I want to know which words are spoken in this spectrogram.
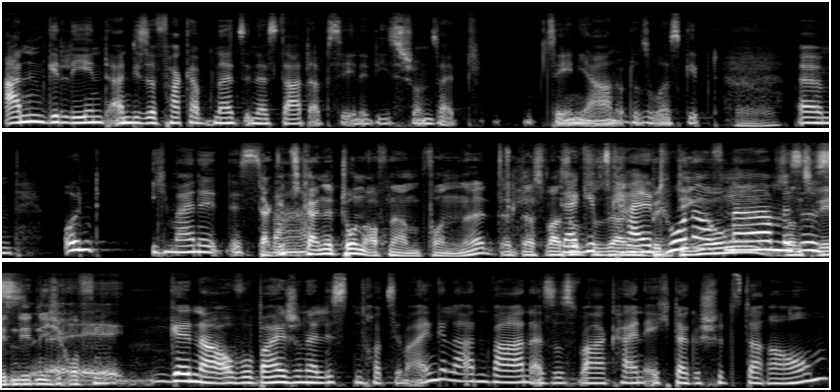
angelehnt an diese Fuck-Up-Nights in der Startup-Szene, die es schon seit zehn Jahren oder sowas gibt. Ja. Ähm, und ich meine, das Da gibt es keine Tonaufnahmen von, ne? Das war da sozusagen keine Bedingung, Tonaufnahmen, sonst ist, reden die nicht offen. Äh, genau, wobei Journalisten trotzdem eingeladen waren. Also es war kein echter geschützter Raum.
